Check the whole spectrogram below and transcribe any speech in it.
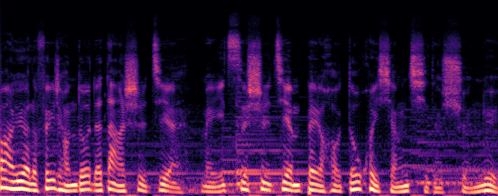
跨越了非常多的大事件，每一次事件背后都会响起的旋律。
